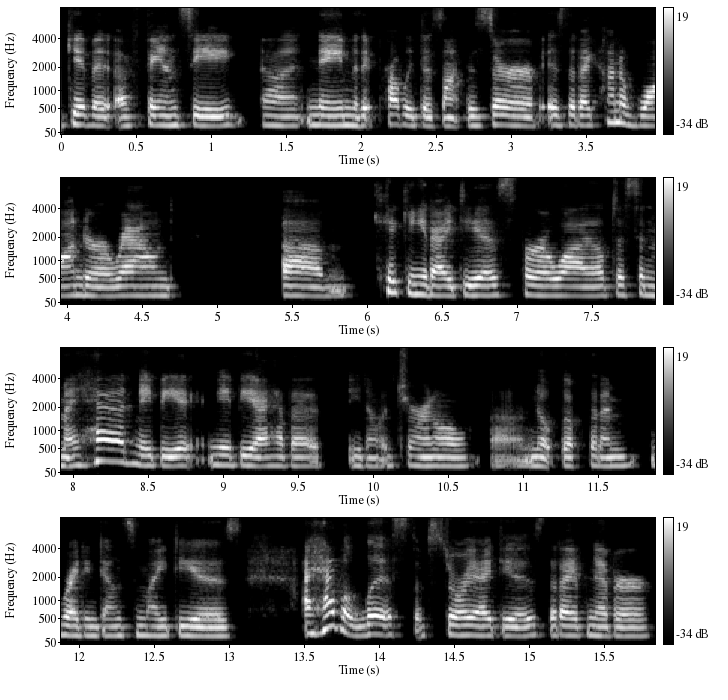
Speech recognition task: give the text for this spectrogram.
give it a fancy uh, name that it probably does not deserve, is that I kind of wander around um, kicking at ideas for a while, just in my head. Maybe maybe I have a you know a journal uh, notebook that I'm writing down some ideas. I have a list of story ideas that I've never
